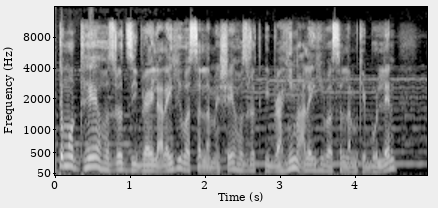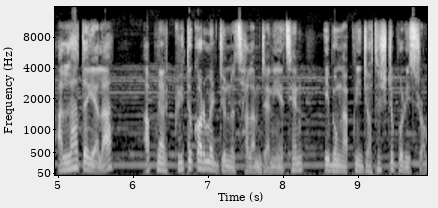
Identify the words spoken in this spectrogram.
ইতোমধ্যে হজরত জিব্রাইল আলহি ওয়াসাল্লাম এসে হজরত ইব্রাহিম আলহি ওয়াসাল্লামকে বললেন, আল্লাহ তাইয়ালা আপনার কৃতকর্মের জন্য ছালাম জানিয়েছেন এবং আপনি যথেষ্ট পরিশ্রম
